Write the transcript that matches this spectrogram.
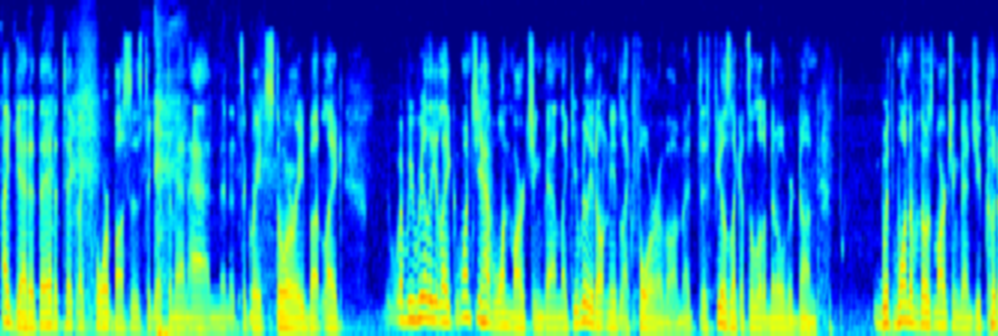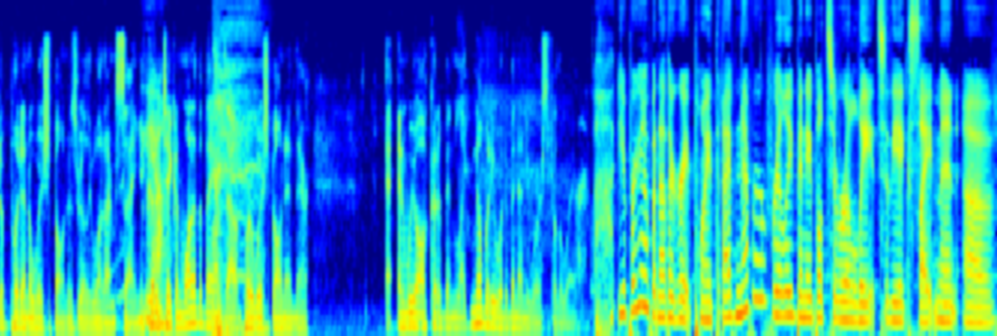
I get it. They had to take like four buses to get to Manhattan and it's a great story, but like we really like once you have one marching band, like you really don't need like four of them. It, it feels like it's a little bit overdone. With one of those marching bands, you could have put in a wishbone. Is really what I'm saying. You could Yeah. have taken one of the bands out and put a wishbone in there, and we all could have been like nobody would have been any worse for the wear. You bring up another great point that I've never really been able to relate to the excitement of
